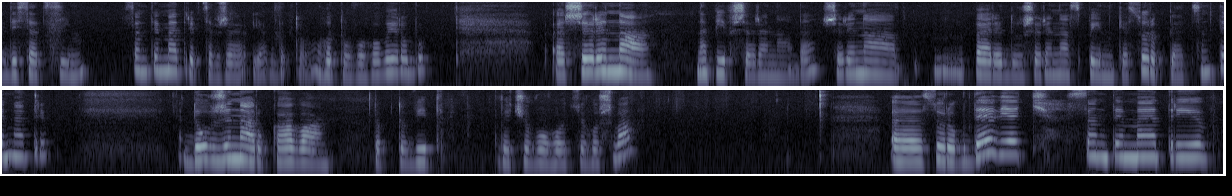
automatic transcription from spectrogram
57 см, це вже якби то готового виробу. Е, Ширина, напівширина, да? ширина переду, ширина спинки 45 см. Довжина рукава, тобто від плечового цього шва, е, 49 сантиметрів ну,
